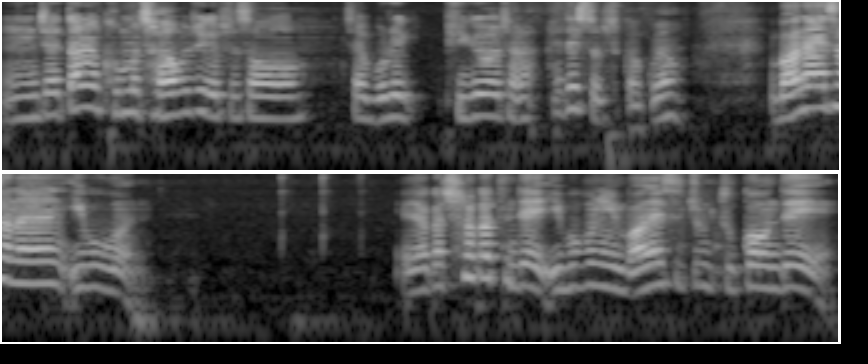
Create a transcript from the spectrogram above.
음, 제가 다른 검을 잡아본 적이 없어서 잘 모르 비교를 잘 해낼 수 없을 것 같고요. 만화에서는 이 부분 약간 철 같은데 이 부분이 만화에서는 좀 두꺼운데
